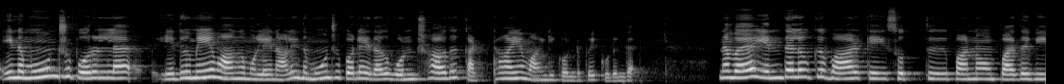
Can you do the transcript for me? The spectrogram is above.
இந்த மூன்று பொருளில் எதுவுமே வாங்க முடியலனாலும் இந்த மூன்று பொருளை ஏதாவது ஒன்றாவது கட்டாயம் வாங்கி கொண்டு போய் கொடுங்க. நம்ம எந்த அளவுக்கு வாழ்க்கை சொத்து பணம் பதவி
